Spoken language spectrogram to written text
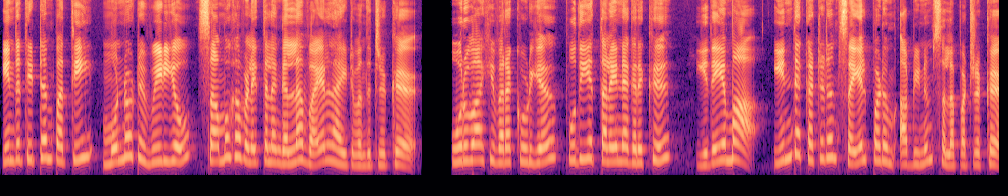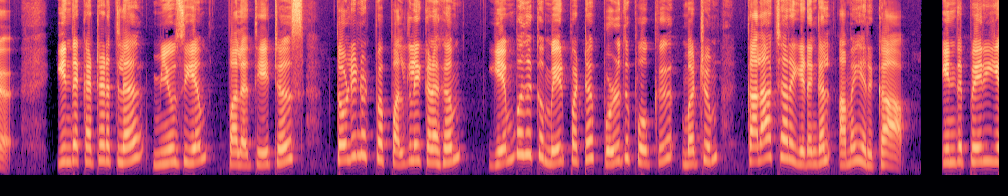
இந்த திட்டம் பத்தி முன்னோட்டு வீடியோ சமூக வலைத்தளங்கள்ல வைரல் ஆயிட்டு வந்துட்டு இருக்கு உருவாகி வரக்கூடிய புதிய தலைநகருக்கு இதயமா இந்த கட்டடம் செயல்படும் அப்படின்னு சொல்லப்பட்டிருக்கு. இந்த கட்டடத்துல மியூசியம் பல தியேட்டர்ஸ் தொழில்நுட்ப பல்கலைக்கழகம் எண்பதுக்கும் மேற்பட்ட பொழுதுபோக்கு மற்றும் கலாச்சார இடங்கள் அமைய இருக்கா இந்த பெரிய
